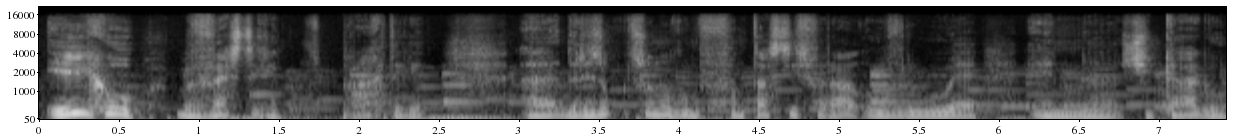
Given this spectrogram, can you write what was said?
ego bevestigen. Prachtig, hè? Uh, er is ook zo nog een fantastisch verhaal over hoe hij in uh, Chicago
